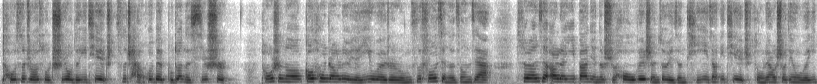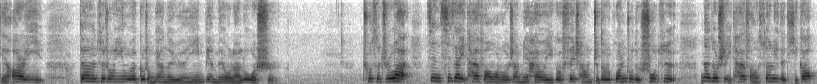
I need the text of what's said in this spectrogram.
投资者所持有的 ETH 资产会被不断的稀释。同时呢，高通胀率也意味着融资风险的增加。虽然在2018年的时候，威神就已经提议将 ETH 总量设定为1.2亿，但最终因为各种各样的原因，并没有来落实。除此之外，近期在以太坊网络上面还有一个非常值得关注的数据，那就是以太坊算力的提高。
